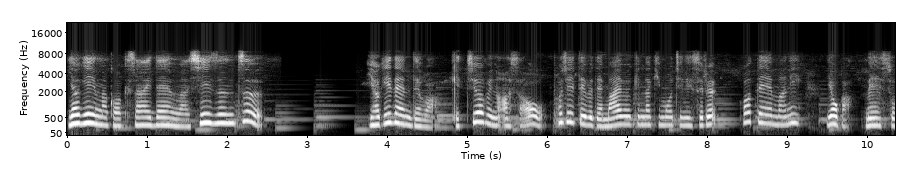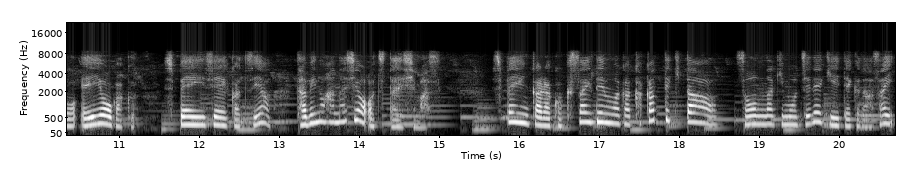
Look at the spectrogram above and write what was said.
ヨギーマ国際電話シーズン2ヨギ伝では月曜日の朝をポジティブで前向きな気持ちにするをテーマにヨガ、瞑想、栄養学、スペイン生活や旅の話をお伝えします。スペインから国際電話がかかってきたそんな気持ちで聞いてください。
